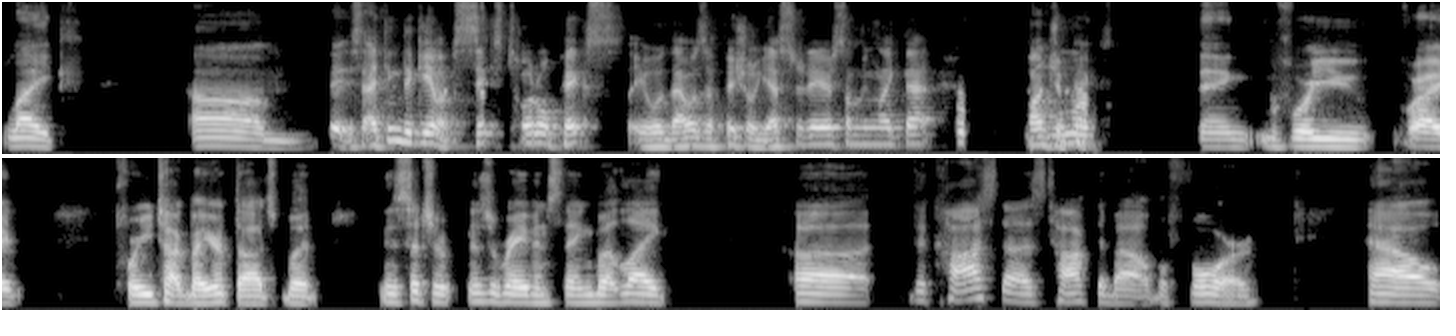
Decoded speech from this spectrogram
Like, um, I think they gave up six total picks. It was, that was official yesterday or something like that. Bunch of picks. thing before you before I before you talk about your thoughts, but it's such a it's a Ravens thing, but like uh DeCosta has talked about before how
